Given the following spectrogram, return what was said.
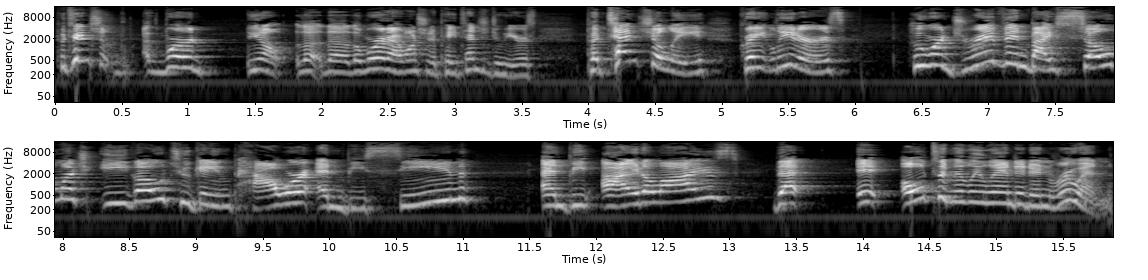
potential word, you know, the, the, the word I want you to pay attention to here is potentially great leaders who were driven by so much ego to gain power and be seen and be idolized that it ultimately landed in ruin.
